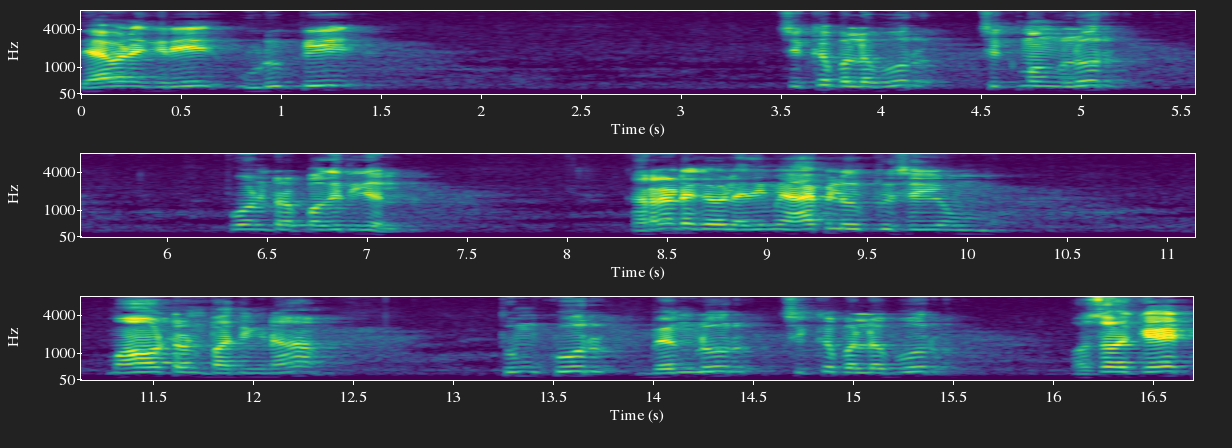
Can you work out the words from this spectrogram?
தேவனகிரி உடுப்பி சிக்கபல்லபூர் சிக்மங்களூர் போன்ற பகுதிகள் கர்நாடகாவில் அதிகமாக ஆப்பிள் உற்பத்தி செய்யும் மாவட்டம்னு பார்த்தீங்கன்னா தும்கூர் பெங்களூர் சிக்கபல்லபூர் ஒசாகேட்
